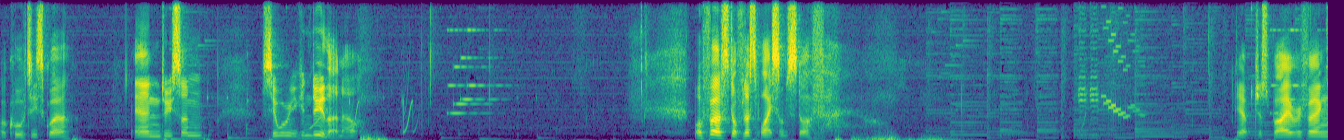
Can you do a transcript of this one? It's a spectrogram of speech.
or Quilty Square, and do some, see what we can do there now. Well, first off, let's buy some stuff. Yep, just buy everything.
